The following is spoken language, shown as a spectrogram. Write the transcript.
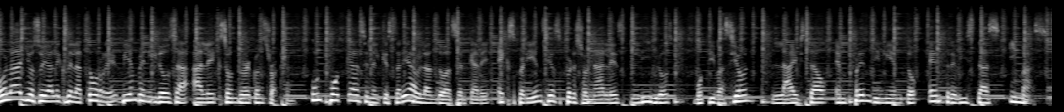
Hola, yo soy Alex de la Torre. Bienvenidos a Alex Under Construction, un podcast en el que estaré hablando acerca de experiencias personales, libros, motivación, lifestyle, emprendimiento, entrevistas y más.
